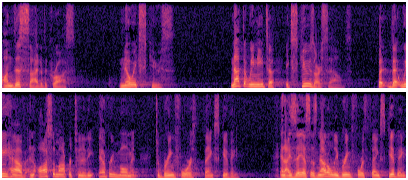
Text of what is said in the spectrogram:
on this side of the cross no excuse. Not that we need to excuse ourselves, but that we have an awesome opportunity every moment to bring forth thanksgiving. And Isaiah says, not only bring forth thanksgiving,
